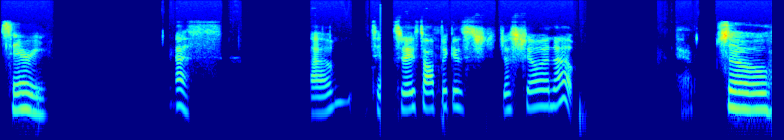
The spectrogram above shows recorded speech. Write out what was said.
Sari. yes. Um, t- today's topic is sh- just showing up. Okay. So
